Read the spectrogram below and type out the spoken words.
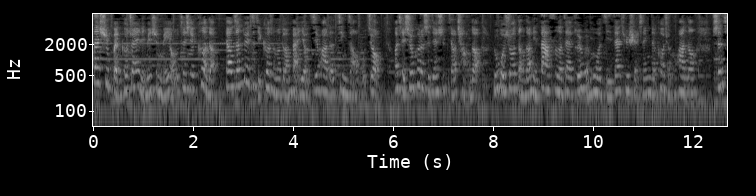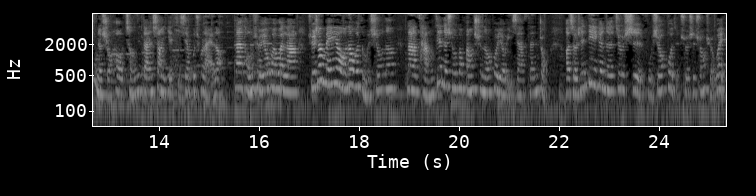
但是本科专业里面是没有这些课的，要针对自己课程的短板，有计划的尽早补救。而且修课的时间是比较长的。如果说等到你大四了再追悔莫及，再去选相应的课程的话呢，申请的时候成绩单上也体现不出来了。那同学又会问啦，学校没有，那我怎么修呢？那常见的修课方式呢，会有以下三种啊。首先，第一个呢就是辅修或者说是双学位。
